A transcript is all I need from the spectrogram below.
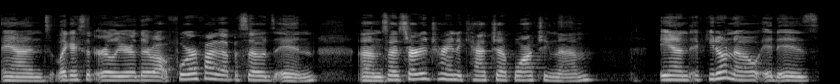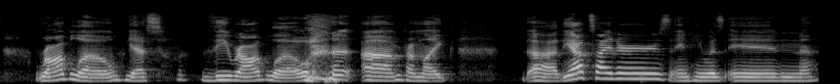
and like I said earlier, they're about four or five episodes in. Um, so I started trying to catch up watching them, and if you don't know, it is Rob Lowe, yes, the Rob Lowe, um, from like uh, The Outsiders, and he was in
